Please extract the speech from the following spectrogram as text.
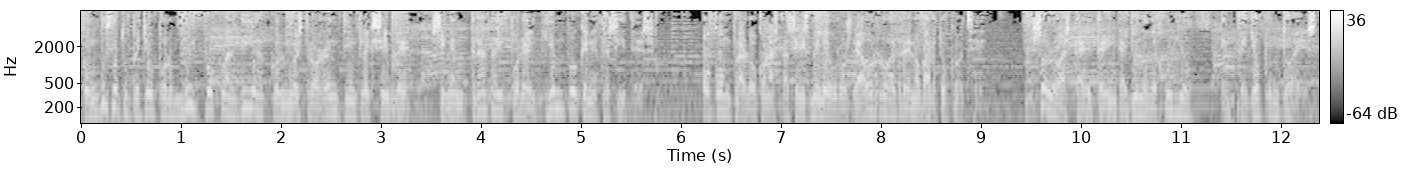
Conduce tu Peugeot por muy poco al día con nuestro renting flexible, sin entrada y por el tiempo que necesites. O cómpralo con hasta 6.000 euros de ahorro al renovar tu coche. Solo hasta el 31 de julio en peugeot.es.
